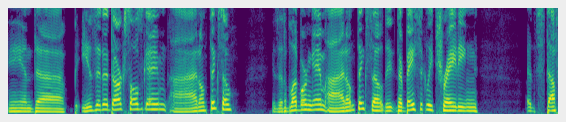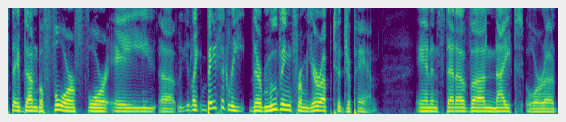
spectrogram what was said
And uh, is it a Dark Souls game? I don't think so. Is it a Bloodborne game? I don't think so. They're basically trading stuff they've done before for a uh, like basically they're moving from Europe to Japan, and instead of a knight or a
